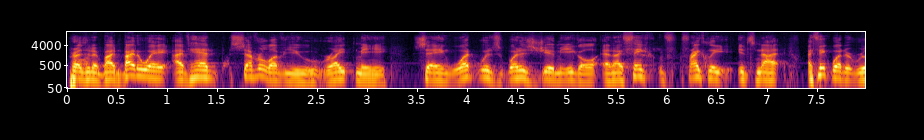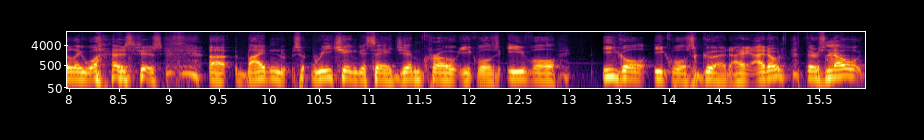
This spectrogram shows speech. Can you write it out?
President Biden. By the way, I've had several of you write me saying what was what is Jim Eagle, and I think, frankly, it's not. I think what it really was is uh, Biden reaching to say Jim Crow equals evil, Eagle equals good. I, I don't. There's no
